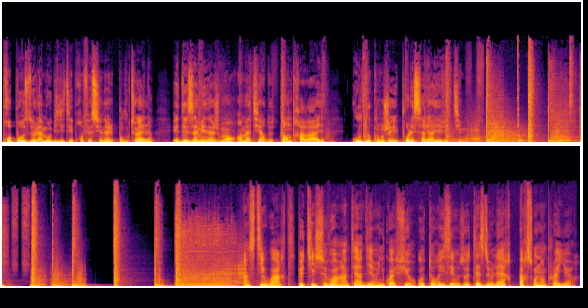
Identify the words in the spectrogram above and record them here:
proposent de la mobilité professionnelle ponctuelle et des aménagements en matière de temps de travail ou de congés pour les salariés victimes. Un steward peut-il se voir interdire une coiffure autorisée aux hôtesses de l'air par son employeur?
